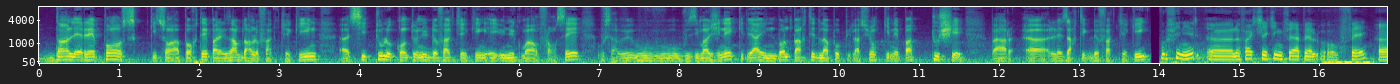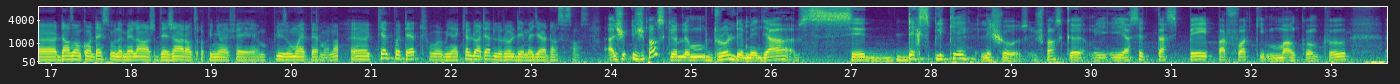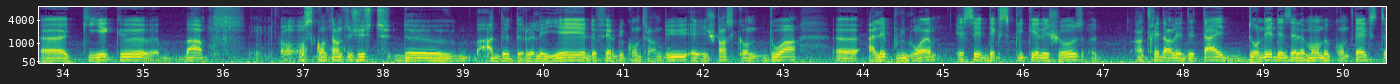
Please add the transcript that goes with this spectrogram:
dans les réponses qui sont apportés, par exemple, dans le fact-checking. Euh, si tout le contenu de fact-checking est uniquement en français, vous savez, vous, vous, imaginez qu'il y a une bonne partie de la population qui n'est pas touchée par euh, les articles de fact-checking. Pour finir, le fact-checking fait appel aux faits dans un contexte où le mélange des genres entre opinions est fait plus ou moins permanent. quel peut être, ou bien quel doit être le rôle des médias dans ce sens? Ah, je, je pense que le rôle des médias, c'est d'expliquer les choses. Je pense qu'il y a cet aspect parfois qui manque un peu, euh, qui est que bah, on, se contente juste de, bah, de, relayer, de faire du compte-rendu, et je pense qu'on doit euh, aller plus loin, essayer d'expliquer les choses, entrer dans les détails, donner des éléments de contexte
